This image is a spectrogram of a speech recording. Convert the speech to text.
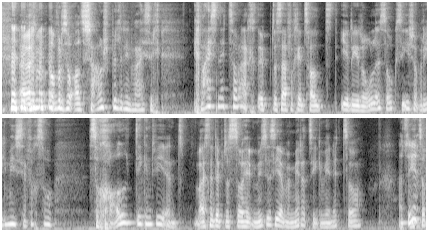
ähm, aber so als Schauspielerin weiß ich, ich weiß nicht so recht, ob das einfach jetzt halt ihre Rolle so war, aber irgendwie ist sie einfach so, so kalt irgendwie. Und ich weiß nicht, ob das so hätte müssen sein, aber mir hat es irgendwie nicht so, Also ich so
